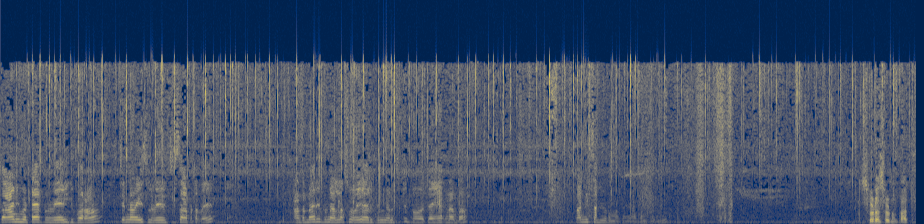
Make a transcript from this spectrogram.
சாணி மட்டை இப்போ வேவிக்க போகிறோம் சின்ன வயசில் வேவிச்சு சாப்பிட்டது. அந்த மாதிரி இப்போ நல்லா சுவையாக இருக்குன்னு நினச்சிட்டு இப்போ செய்யற நம்ம பண்ணி சாப்பிட விட மாட்டாங்க அப்படின்னு சொல்லி. சுடும் சுடும் பார்த்து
